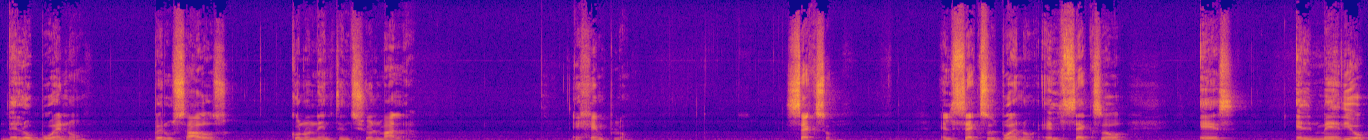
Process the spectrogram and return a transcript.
de lo bueno, pero usados con una intención mala. Ejemplo, sexo. El sexo es bueno, el sexo es el medio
